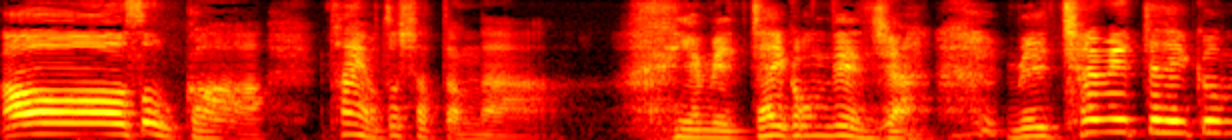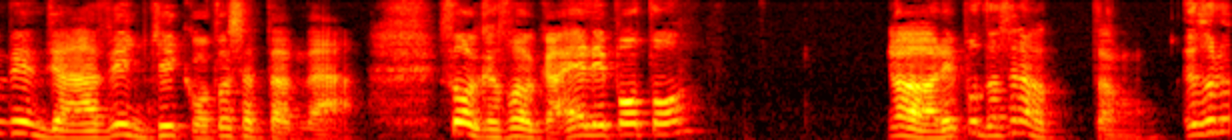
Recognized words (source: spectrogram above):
ー、そうか。単位落としちゃったんだ。いや、めっちゃへこんでんじゃん。めちゃめちゃへこんでんじゃん。あ、全員結構落としちゃったんだ。そうか、そうか。え、レポート？ああ、レポート出せなかったの？え、それ、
